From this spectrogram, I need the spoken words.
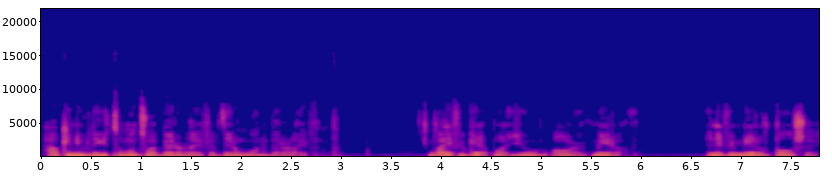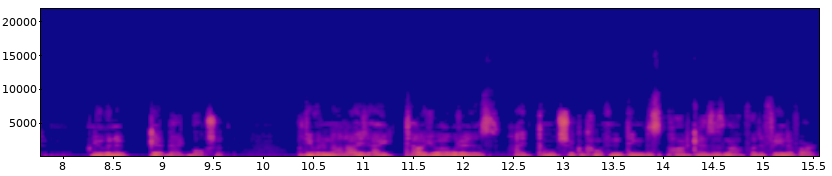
How can you lead someone to a better life if they don't want a better life? Life, you get what you are made of. And if you're made of bullshit, you're going to get back bullshit. Believe it or not, I, I tell you how it is. I don't sugarcoat anything. This podcast is not for the faint of heart.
